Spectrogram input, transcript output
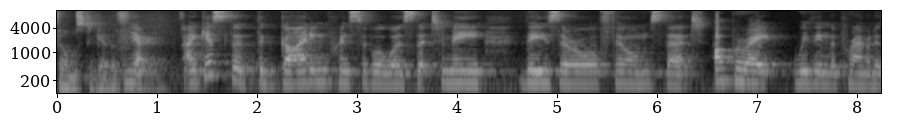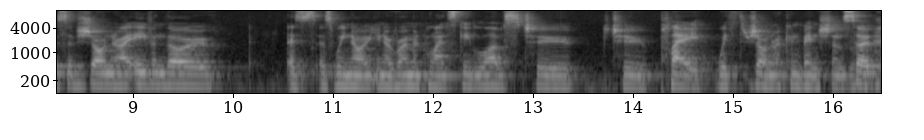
films together for yeah. you? I guess the, the guiding principle was that to me, these are all films that operate within the parameters of genre, even though, as, as we know, you know, Roman Polanski loves to to play with genre conventions. Mm-hmm. So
